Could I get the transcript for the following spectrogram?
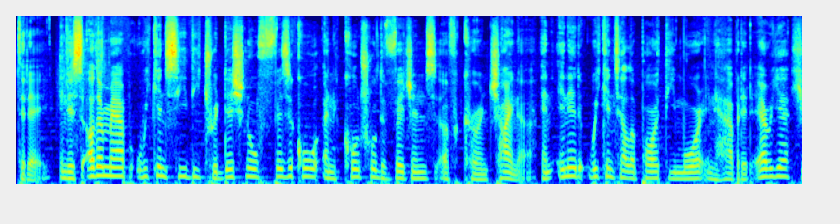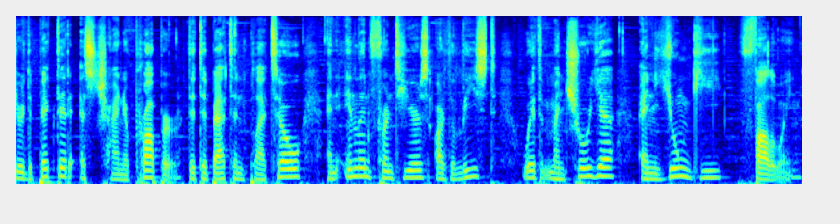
today today. In this other map, we can see the traditional physical and cultural divisions of current China, and in it we can tell apart the more inhabited area here depicted as China proper. The Tibetan Plateau and inland frontiers are the least, with Manchuria and Yunnan following.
